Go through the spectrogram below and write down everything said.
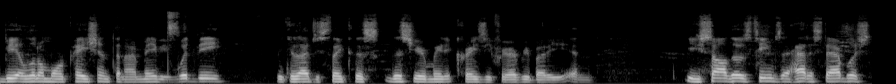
be a little more patient than I maybe would be, because I just think this this year made it crazy for everybody. And you saw those teams that had established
